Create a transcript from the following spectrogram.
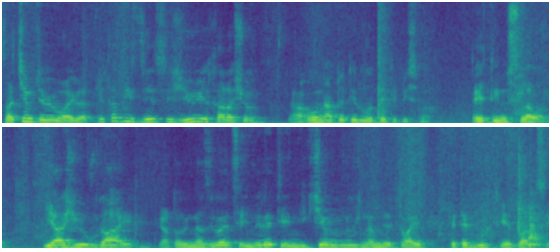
Зачем тебе воевать? Приходи здесь, живи хорошо. А он ответил вот эти письма, этим словами. Я живу в рае, который называется Эмирете, ни к чему не нужно мне твои петербургские дворцы,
